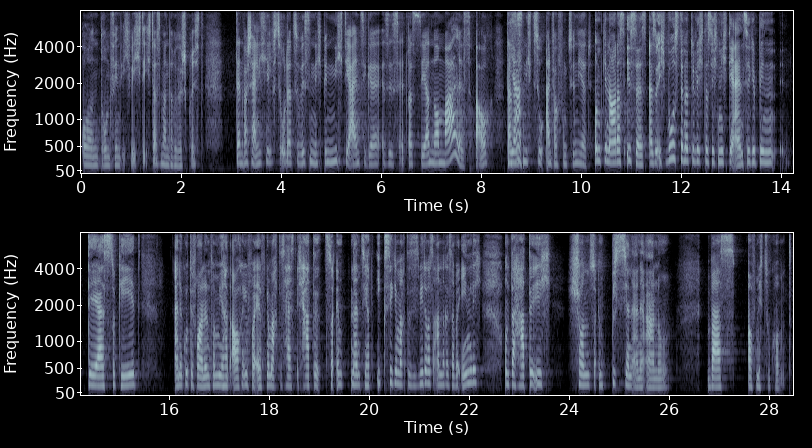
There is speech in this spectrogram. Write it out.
Und darum finde ich wichtig, dass man darüber spricht. Denn wahrscheinlich hilft es oder zu wissen, ich bin nicht die Einzige. Es ist etwas sehr Normales auch, dass Ja. es nicht so einfach funktioniert. Und genau das ist es. Also ich wusste natürlich, dass ich nicht die Einzige bin, der es so geht. Eine gute Freundin von mir hat auch IVF gemacht. Das heißt, ich hatte so ein, nein, sie hat ICSI gemacht. Das ist wieder was anderes, aber ähnlich. Und da hatte ich schon so ein bisschen eine Ahnung, was auf mich zukommt.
